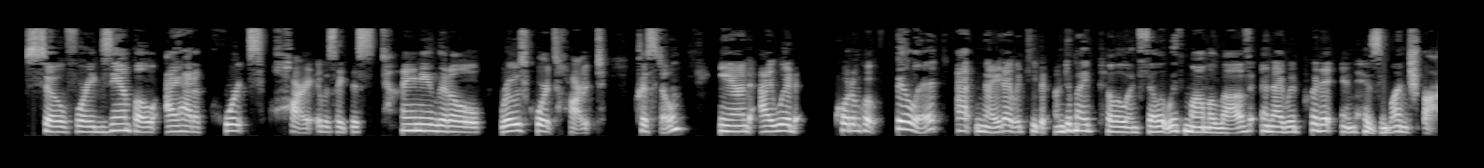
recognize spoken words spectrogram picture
So for example, I had a quartz heart. It was like this tiny little rose quartz heart crystal. And I would quote unquote fill it at night. I would keep it under my pillow and fill it with mama love. And I would put it in his lunchbox.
